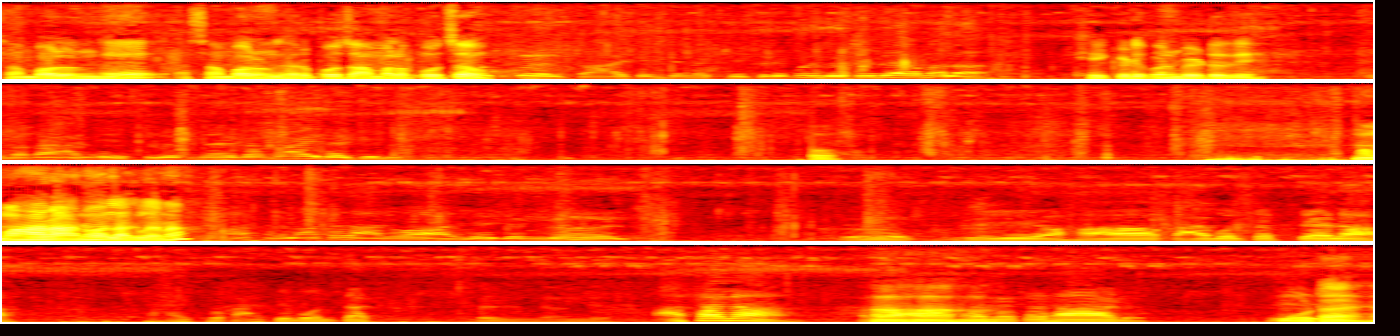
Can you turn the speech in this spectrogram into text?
सांभाळून हे सांभाळून घरपोच आम्हाला पोचव. काय टेन्शन खेकडे पण भेटू दे. आम्हाला खेकडी पण भेटू दे हो मामा हा रानवा लागला ना जंगल. हे- काय बोलतात त्याला? काय तो काय ते बोलतात? आसाना हा, हा, हा. आसानाचं झाड. मोठा आहे.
